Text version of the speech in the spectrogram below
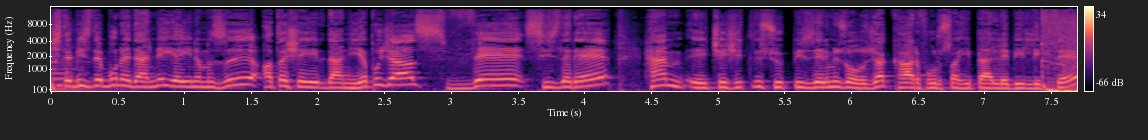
İşte biz de bu nedenle yayınımızı Ataşehir'den yapacağız ve sizlere hem e, çeşitli sürprizlerimiz olacak Carrefour'sa hiperle birlikte.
